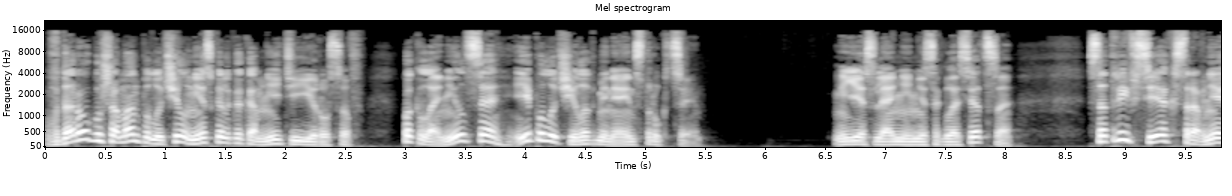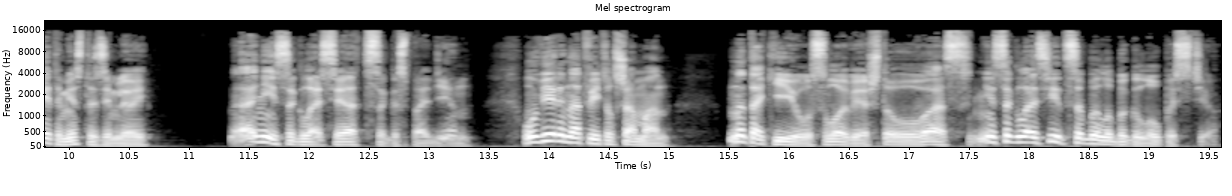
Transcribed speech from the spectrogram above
В дорогу шаман получил несколько камней тиирусов, поклонился и получил от меня инструкции. Если они не согласятся, сотри всех, сравняй это место с землей. Они согласятся, господин, уверенно ответил шаман. На такие условия, что у вас не согласиться было бы глупостью.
